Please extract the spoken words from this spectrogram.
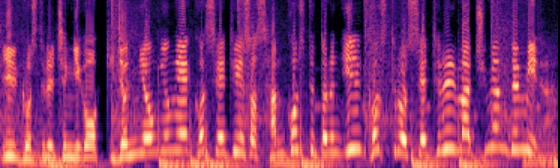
1코스트를 챙기고 기존 용용 에코 세트에서 3코스트 또는 1코스트로 세트를 맞추면 됩니다.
